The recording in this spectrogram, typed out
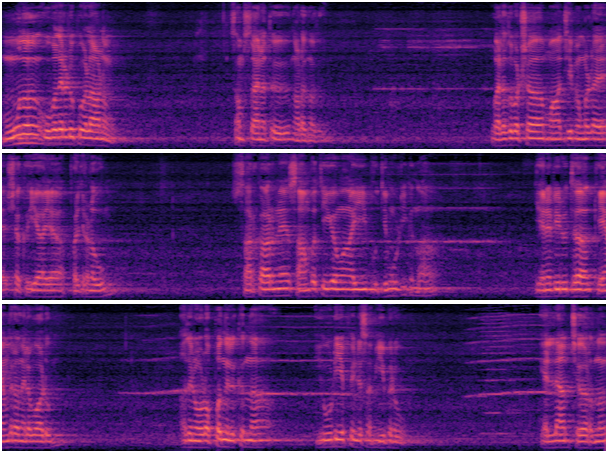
മൂന്ന് ഉപതെരഞ്ഞെടുപ്പുകളാണ് സംസ്ഥാനത്ത് നടന്നത്. വലതുപക്ഷ മാധ്യമങ്ങളുടെ ശക്തിയായ പ്രചരണവും സർക്കാരിനെ സാമ്പത്തികമായി ബുദ്ധിമുട്ടിക്കുന്ന ജനവിരുദ്ധ കേന്ദ്ര നിലപാടും അതിനോടൊപ്പം നിൽക്കുന്ന യു ഡി എഫിന്റെ സമീപനവും എല്ലാം ചേർന്ന്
